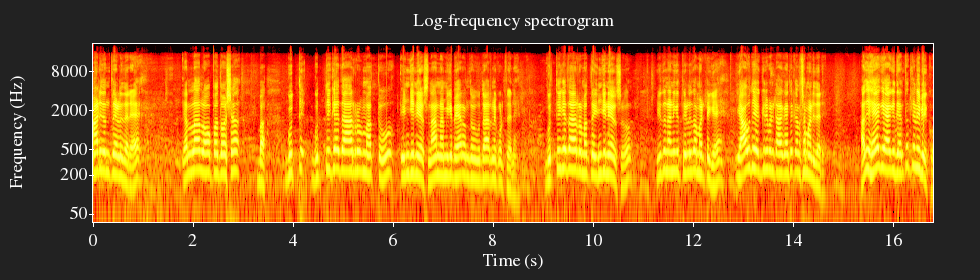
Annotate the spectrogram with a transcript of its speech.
ಮಾಡಿದಂತ ಹೇಳಿದರೆ, ಎಲ್ಲ ಲೋಪದೋಷ ಬ, ಗುತ್ತಿ, ಗುತ್ತಿಗೆದಾರರು ಮತ್ತು ಇಂಜಿನಿಯರ್ಸ್ ನಾನು ನಮಗೆ ಬೇರೊಂದು ಉದಾಹರಣೆ ಕೊಡ್ತೇನೆ. ಗುತ್ತಿಗೆದಾರರು ಮತ್ತು ಇಂಜಿನಿಯರ್ಸು ಇದು ನನಗೆ ತಿಳಿದ ಮಟ್ಟಿಗೆ ಯಾವುದೇ ಅಗ್ರಿಮೆಂಟ್ ಆಗದೆ ಕೆಲಸ ಮಾಡಿದ್ದಾರೆ. ಅದು ಹೇಗೆ ಆಗಿದೆ ಅಂತ ತಿಳಿಬೇಕು.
